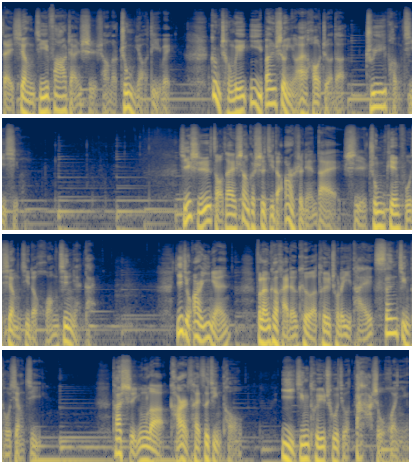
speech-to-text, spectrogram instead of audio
在相机发展史上的重要地位，更成为一般摄影爱好者的追捧机型。其实，早在上个世纪的二十年代，是中篇幅相机的黄金年代。一九二一年，弗兰克·海德克推出了一台三镜头相机，他使用了卡尔蔡司镜头，一经推出就大受欢迎。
